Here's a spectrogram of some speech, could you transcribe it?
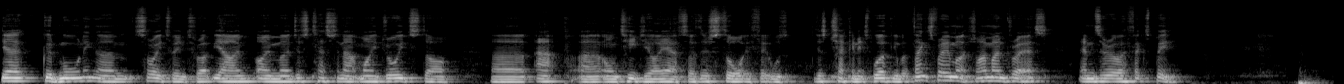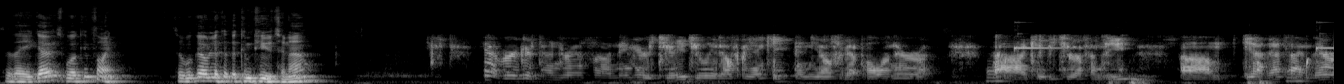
Yeah, good morning. Um, sorry to interrupt. Yeah, I'm, I'm uh, just testing out my DroidStar uh, app uh, on TGIF, so I just thought if it was just checking it's working. But thanks very much. I'm Andreas, M0FXB. So there you go, it's working fine. So we'll go look at the computer now. Yeah, very good, Andreas. Uh, name here is J, Juliet Alpha Yankee, and you also got Paul in there, uh, uh, KB2FMD. Um, yeah, that time there,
